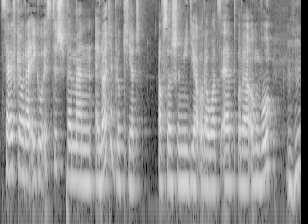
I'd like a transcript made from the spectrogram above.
Selfcare oder egoistisch, wenn man äh, Leute blockiert auf Social Media oder WhatsApp oder irgendwo, mhm.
